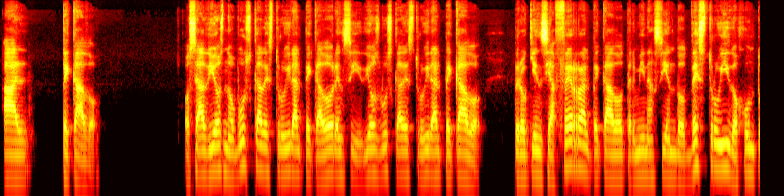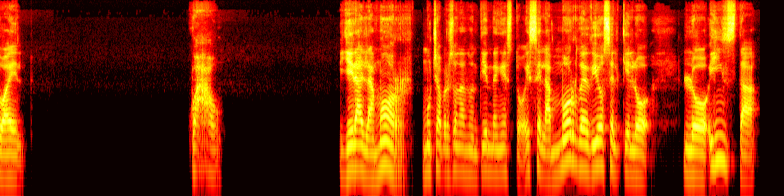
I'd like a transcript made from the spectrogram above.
al pecado. O sea, Dios no busca destruir al pecador en sí, Dios busca destruir al pecado, pero quien se aferra al pecado termina siendo destruido junto a él. ¡Wow! Y era el amor, muchas personas no entienden esto, es el amor de Dios el que lo, lo insta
